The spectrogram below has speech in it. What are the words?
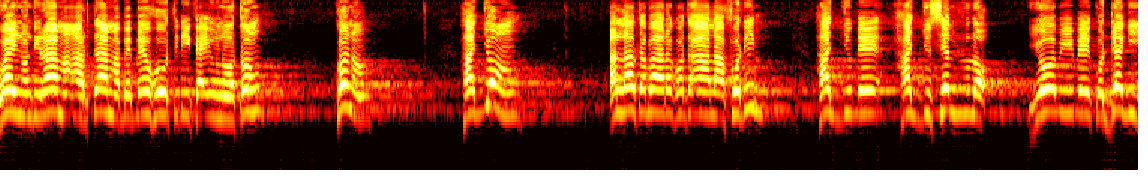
Waynodirama artama ɓe ɓe hotiri ka iwno ton. Kono hajju on allahu tabaraka wa taala fodi hajjuɓe hajju selluɗo. Yoɓiɓe ko dagi.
